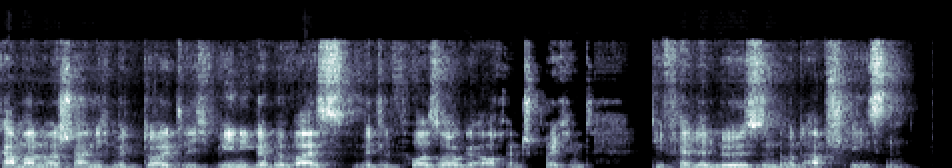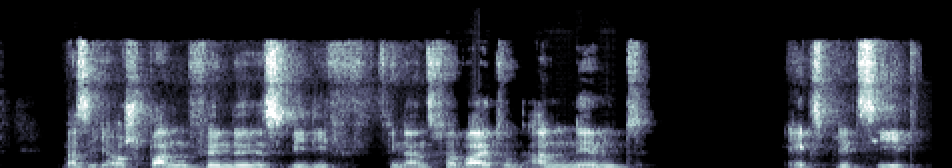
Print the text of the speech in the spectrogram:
kann man wahrscheinlich mit deutlich weniger Beweismittelvorsorge auch entsprechend die Fälle lösen und abschließen. Was ich auch spannend finde, ist, wie die Finanzverwaltung annimmt, explizit,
